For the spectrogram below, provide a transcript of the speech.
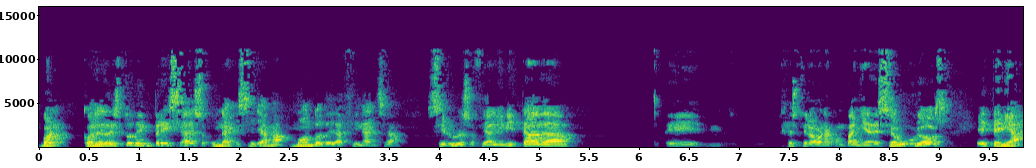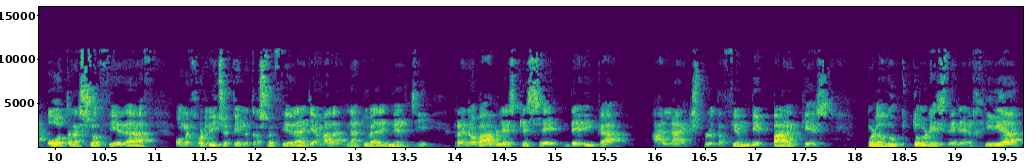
Bueno, con el resto de empresas, una que se llama Mundo de la Finanza Seguro Social Limitada, eh, gestionaba una compañía de seguros, eh, tenía otra sociedad, o mejor dicho, tiene otra sociedad llamada Natural Energy Renovables, que se dedica a la explotación de parques productores de energía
